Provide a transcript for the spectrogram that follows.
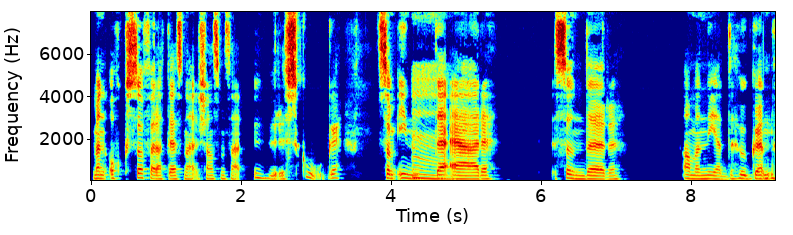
Men också för att det är sån här, känns som en sån här urskog som inte Mm. är sönder, ja men nedhuggen,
